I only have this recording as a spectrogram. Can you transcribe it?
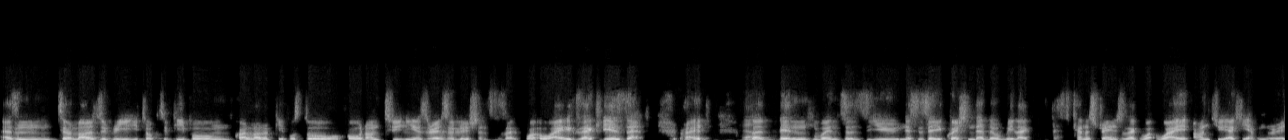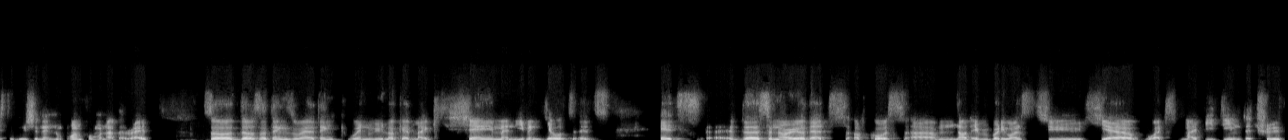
As in, to a large degree, you talk to people. Quite a lot of people still hold on to New Year's resolutions. It's like, wh- why exactly is that, right? Yeah. But then, when you necessarily question that, they'll be like, "That's kind of strange. Like, wh- why aren't you actually having a resolution in one form or another, right?" So those are things where I think when we look at like shame and even guilt, it's it's uh, the scenario that, of course, um, not everybody wants to hear what might be deemed the truth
